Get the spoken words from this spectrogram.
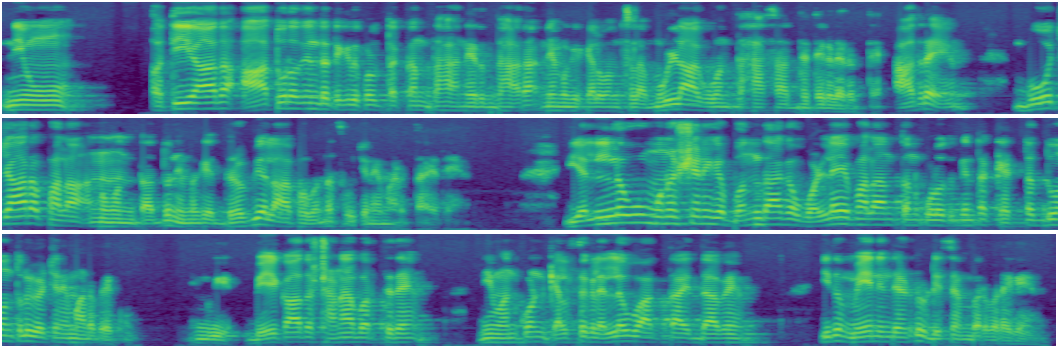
ನೀವು ಅತಿಯಾದ ಆತುರದಿಂದ ತೆಗೆದುಕೊಳ್ತಕ್ಕಂತಹ ನಿರ್ಧಾರ ನಿಮಗೆ ಕೆಲವೊಂದ್ಸಲ ಮುಳ್ಳಾಗುವಂತಹ ಸಾಧ್ಯತೆಗಳಿರುತ್ತೆ. ಆದರೆ ಗೋಚಾರ ಫಲ ಅನ್ನುವಂಥದ್ದು ನಿಮಗೆ ದ್ರವ್ಯ ಲಾಭವನ್ನು ಸೂಚನೆ ಮಾಡ್ತಾ ಇದೆ. ಎಲ್ಲವೂ ಮನುಷ್ಯನಿಗೆ ಬಂದಾಗ ಒಳ್ಳೆಯ ಫಲ ಅಂತ ಅನ್ಕೊಳ್ಳೋದಕ್ಕಿಂತ ಕೆಟ್ಟದ್ದು ಅಂತಲೂ ಯೋಚನೆ ಮಾಡಬೇಕು. ನಿಮಗೆ ಬೇಕಾದಷ್ಟು ಹಣ ಬರ್ತಿದೆ. ನೀವು ಅಂದ್ಕೊಂಡು ಕೆಲಸಗಳೆಲ್ಲವೂ ಆಗ್ತಾ ಇದ್ದಾವೆ. ಇದು ಮೇನಿಂದ ಹಿಡಿದು ಡಿಸೆಂಬರ್ವರೆಗೆ.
